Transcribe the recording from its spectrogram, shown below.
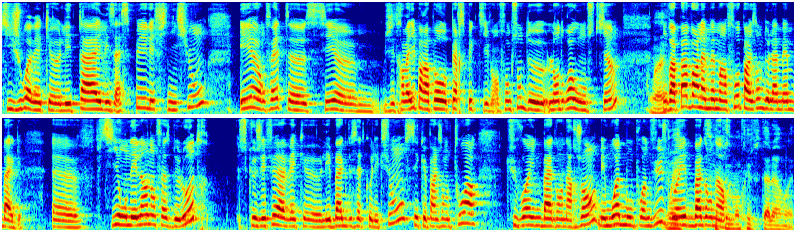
qui jouent avec euh, les tailles, les aspects, les finitions. Et euh, en fait, c'est, euh, j'ai travaillé par rapport aux perspectives. En fonction de l'endroit où on se tient, Ouais. on va pas avoir la même info, par exemple, de la même bague. Euh, si on est l'un en face de l'autre, ce que j'ai fait avec euh, les bagues de cette collection, c'est que par exemple, toi, tu vois une bague en argent, mais moi, de mon point de vue, je Oui, vois une bague en or. montrais tout à l'heure, ouais.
